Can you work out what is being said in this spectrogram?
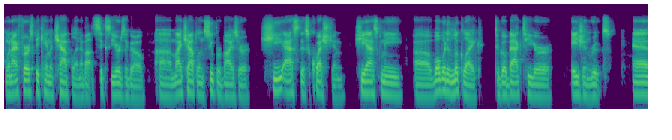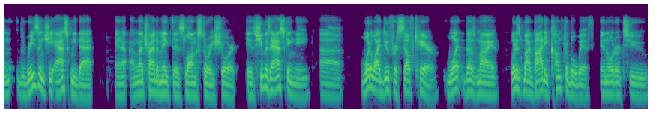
when I first became a chaplain about six years ago, uh, my chaplain supervisor, she asked this question. She asked me, uh, what would it look like to go back to your Asian roots? And the reason she asked me that, and I, am going to try to make this long story short, is she was asking me, uh, what do I do for self care? What does my what is my body comfortable with in order to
